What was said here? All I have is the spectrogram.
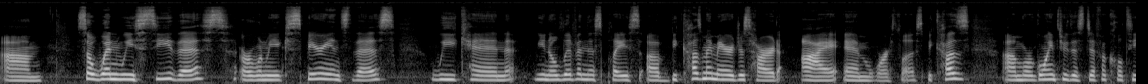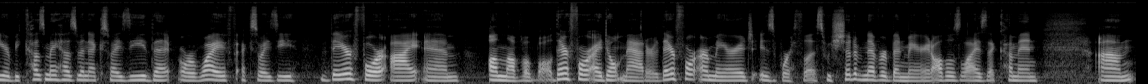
Um, so when we see this or when we experience this, we can, you know, live in this place of because my marriage is hard, I am worthless. Because um, we're going through this difficulty, or because my husband XYZ that or wife XYZ, therefore I am unlovable. Therefore I don't matter. Therefore our marriage is worthless. We should have never been married. All those lies that come in. Um,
